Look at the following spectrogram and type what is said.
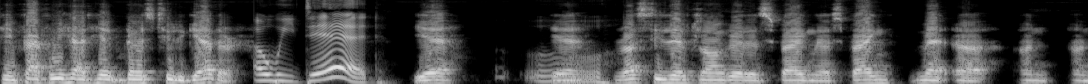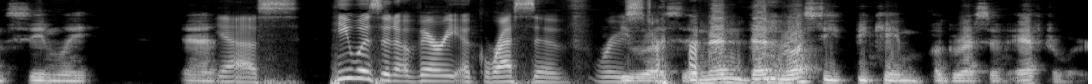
In fact, we had hit those two together. Oh, we did. Yeah. Yeah. Rusty lived longer than Spang though. Spang met uh, un, unseemly, and Yes. He was in a very aggressive rooster. was. And then then Rusty became aggressive afterward,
